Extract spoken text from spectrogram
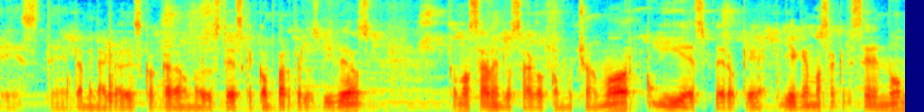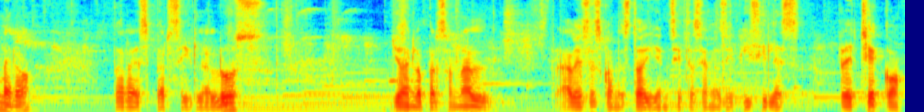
este, también agradezco a cada uno de ustedes que comparte los videos. Como saben, los hago con mucho amor y espero que lleguemos a crecer en número para esparcir la luz. Yo en lo personal a veces cuando estoy en situaciones difíciles recheco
